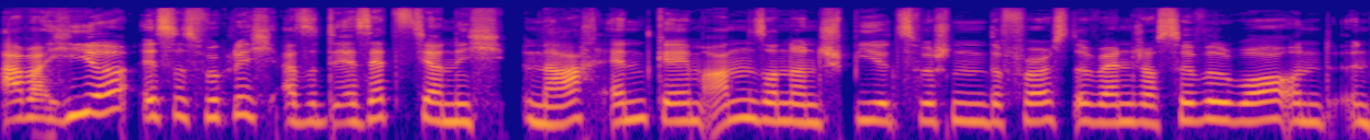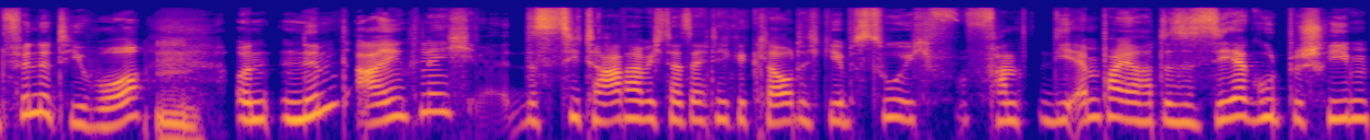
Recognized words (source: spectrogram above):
Aber hier ist es wirklich, also der setzt ja nicht nach Endgame an, sondern spielt zwischen The First Avenger Civil War und Infinity War Mhm. und nimmt eigentlich, das Zitat habe ich tatsächlich geklaut, ich gebe es zu, ich fand, die Empire hat es sehr gut beschrieben,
